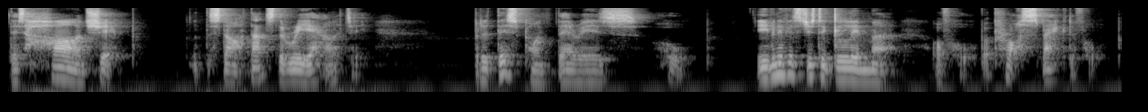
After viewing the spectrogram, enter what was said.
There's hardship at the start, that's the reality. But at this point, there is hope, even if it's just a glimmer of hope, a prospect of hope.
